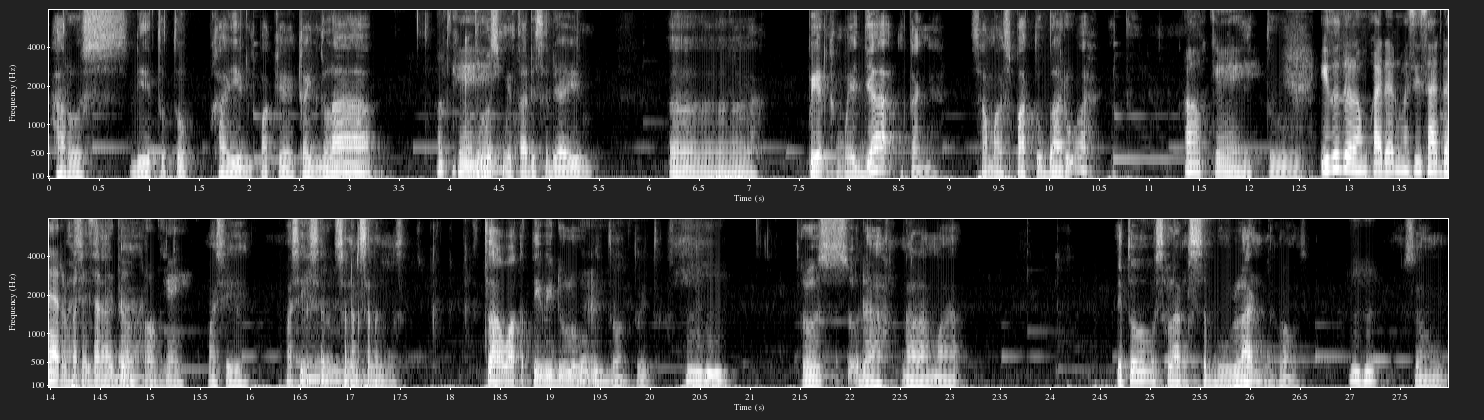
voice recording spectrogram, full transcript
harus ditutup kain pakai kain gelap Oke. terus minta disediain eh pingin kemeja katanya sama sepatu baru ah Oke. itu Itu dalam keadaan masih sadar pada Masih saat itu. sadar. Oke. masih masih seneng seneng tawa ke TV dulu itu waktu itu Mhm. terus udah nggak lama itu selang sebulan ya kalau. Mhm. Langsung,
